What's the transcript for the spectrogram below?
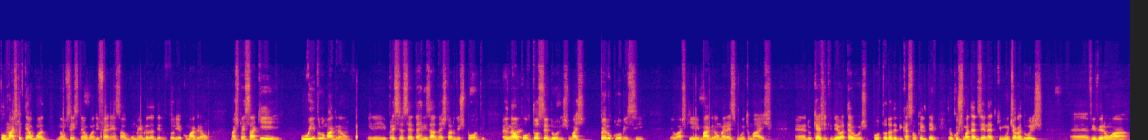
por mais que tenha alguma, não sei se tem alguma diferença, algum membro da diretoria com o Magrão, mas pensar que o ídolo Magrão ele precisa ser eternizado na história do esporte Verdade. e não por torcedores, mas pelo clube em si. Eu acho que Magrão merece muito mais é, do que a gente deu até hoje, por toda a dedicação que ele teve. Eu costumo até dizer, Neto, que muitos jogadores é, viveram uma,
